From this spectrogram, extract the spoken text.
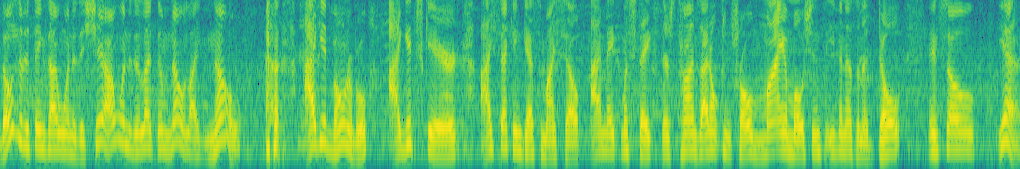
those are the things I wanted to share. I wanted to let them know, like, no. I get vulnerable. I get scared. I second guess myself. I make mistakes. There's times I don't control my emotions, even as an adult. And so, yeah,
